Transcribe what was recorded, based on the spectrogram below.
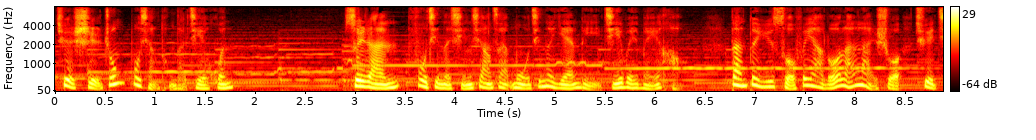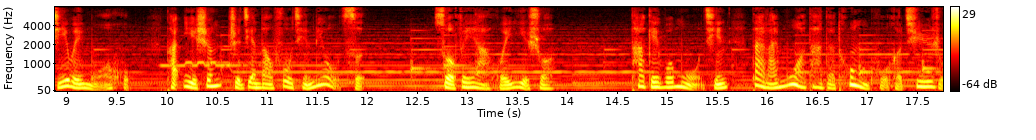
却始终不想同她结婚。虽然父亲的形象在母亲的眼里极为美好，但对于索菲亚·罗兰来说却极为模糊。她一生只见到父亲六次。索菲亚回忆说：“他给我母亲带来莫大的痛苦和屈辱，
